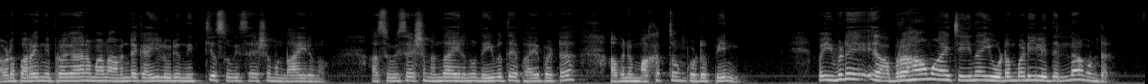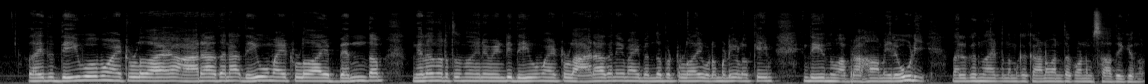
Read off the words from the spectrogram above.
അവിടെ പറയുന്ന ഇപ്രകാരമാണ് അവന്റെ കയ്യിൽ ഒരു നിത്യ സുവിശേഷം ഉണ്ടായിരുന്നു. ആ സുവിശേഷം എന്തായിരുന്നു? ദൈവത്തെ ഭയപ്പെട്ട് അവന് മഹത്വം കൊടുപ്പിൻ. അപ്പോൾ ഇവിടെ അബ്രഹാമായി ചെയ്യുന്ന ഈ ഉടമ്പടിയിൽ ഇതെല്ലാം ഉണ്ട്. അതായത് ദൈവവുമായിട്ടുള്ളതായ ആരാധന ദൈവവുമായിട്ടുള്ളതായ ബന്ധം നിലനിർത്തുന്നതിന് വേണ്ടി ദൈവവുമായിട്ടുള്ള ആരാധനയുമായി ബന്ധപ്പെട്ടുള്ളതായ ഉടമ്പടികളൊക്കെയും എന്ത് ചെയ്യുന്നു? അബ്രഹാമിലൂടി നൽകുന്നതായിട്ട് നമുക്ക് കാണുവാൻ തക്കോണം സാധിക്കുന്നു.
